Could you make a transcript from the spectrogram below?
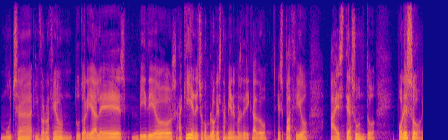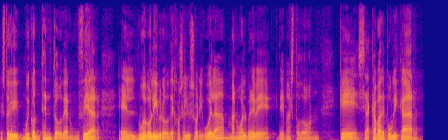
mucha información, tutoriales, vídeos. Aquí en Hecho con Bloques también hemos dedicado espacio a este asunto. Por eso estoy muy contento de anunciar el nuevo libro de José Luis Orihuela, Manual Breve de Mastodon, que se acaba de publicar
